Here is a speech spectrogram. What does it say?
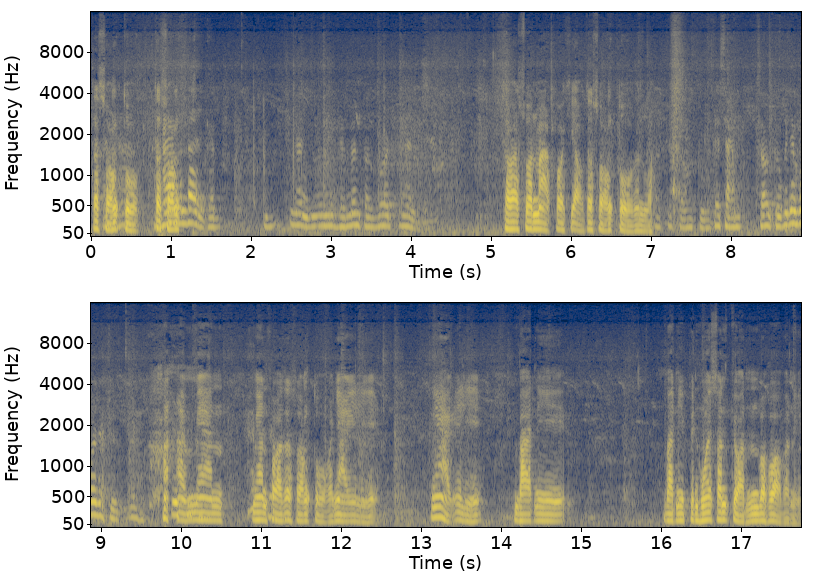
ถ้าสองตัวถ้าสองมันได้กันนั่นอยู่นี่เป็นมันประวัตินั่นแต่ว่าส่วนมากพ่อขี้เอาแต่สองตัวแมันบ่แต่สองตัวแต่สามสองตัวก็ยังไม่จะถึงเลยแมนแมนพอจะสองตัวก็ง่ายอีหลียากอีหลีบาทนี้ บาทนี้เป็นหวยสัญจรบ่พอบาทนี้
